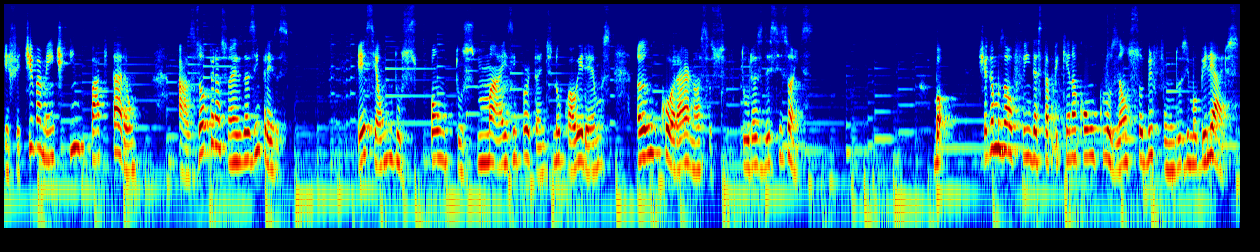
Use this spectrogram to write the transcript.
efetivamente impactarão as operações das empresas. Esse é um dos pontos mais importantes no qual iremos ancorar nossas futuras decisões. Bom, chegamos ao fim desta pequena conclusão sobre fundos imobiliários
